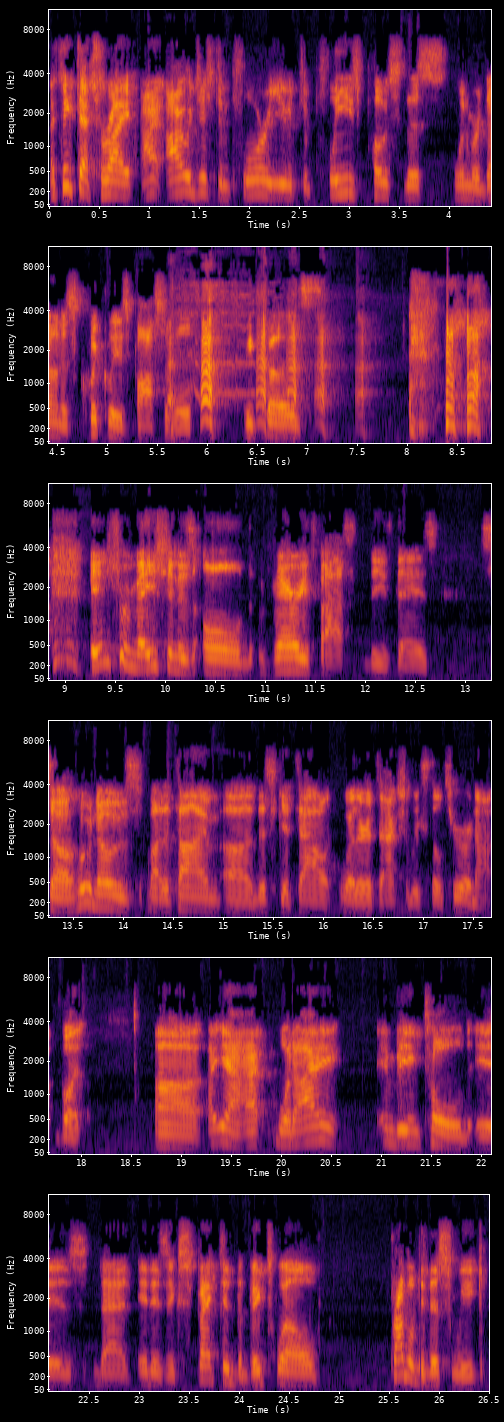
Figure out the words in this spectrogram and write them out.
I think that's right. I, I would just implore you to please post this when we're done as quickly as possible because information is old very fast these days. So who knows by the time uh, this gets out whether it's actually still true or not. But uh, yeah, I, what I am being told is that it is expected the Big 12 probably this week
